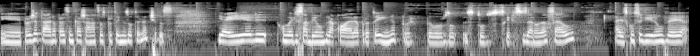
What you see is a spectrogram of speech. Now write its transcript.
eh, projetaram para se encaixar nessas proteínas alternativas. E aí, ele, como eles sabiam já qual era a proteína, por, pelos estudos que eles fizeram da célula, Aí eles conseguiram ver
